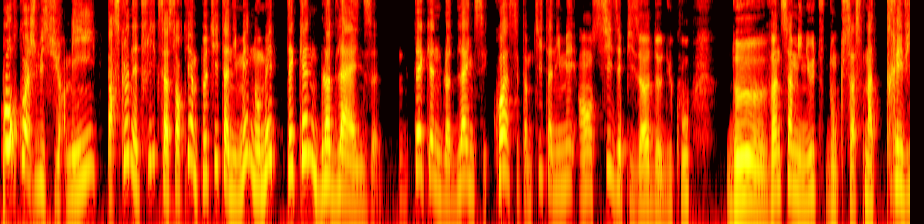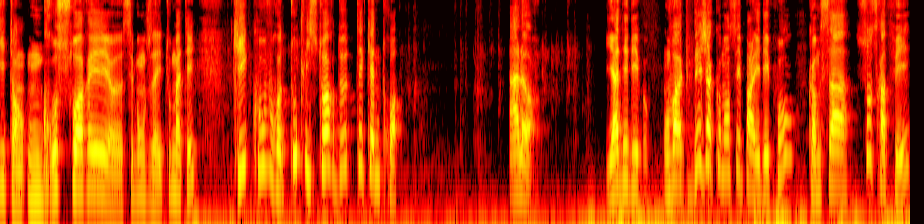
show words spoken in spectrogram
Pourquoi je m'y suis remis? Parce que Netflix a sorti un petit animé nommé Tekken Bloodlines. Tekken Bloodlines, c'est quoi? C'est un petit animé en 6 épisodes, du coup, de 25 minutes. Donc ça se mate très vite en une grosse soirée, euh, c'est bon, vous avez tout maté. Qui couvre toute l'histoire de Tekken 3. Alors, il y a des défauts. On va déjà commencer par les défauts, comme ça, ce sera fait.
